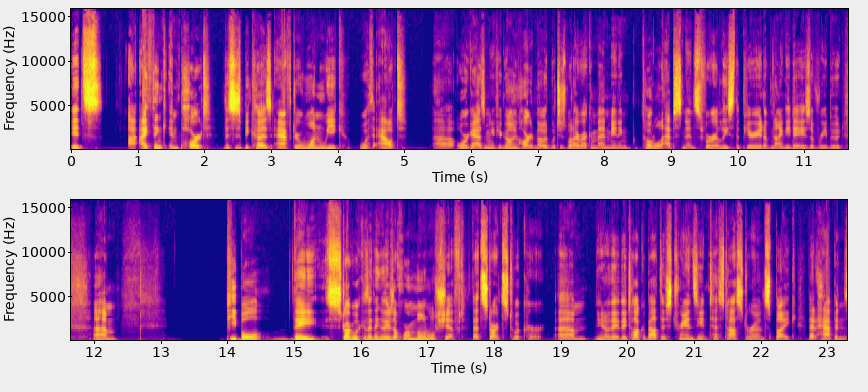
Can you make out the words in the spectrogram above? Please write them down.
it's, I think in part, this is because after one week without uh, orgasming, if you're going hard mode, which is what I recommend, meaning total abstinence for at least the period of 90 days of reboot, um, people they struggle because I think there's a hormonal shift that starts to occur. Um, you know, they, they talk about this transient testosterone spike that happens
